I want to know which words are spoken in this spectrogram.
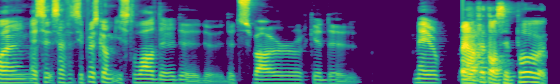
Ouais, mais c'est plus comme histoire de, de, de, tueur que de. Mais. Ben, en fait, on sait pas.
